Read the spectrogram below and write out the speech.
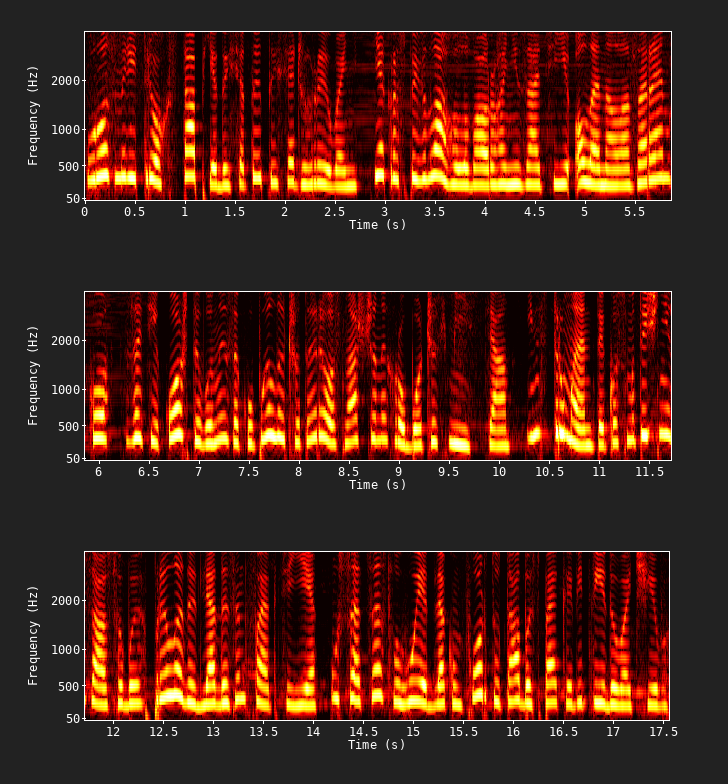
у розмірі 350 тисяч гривень. Як розповіла голова організації Олена Лазаренко, за ці кошти вони закупили чотири оснащених робочих місця: інструменти, косметичні засоби, прилади для дезінфекції. Усе це слугує для комфорту та безпеки відвідувачів.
